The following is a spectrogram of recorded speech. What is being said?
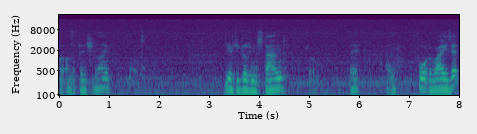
put on the finishing line. Usually goes in the stand there. And photorise it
